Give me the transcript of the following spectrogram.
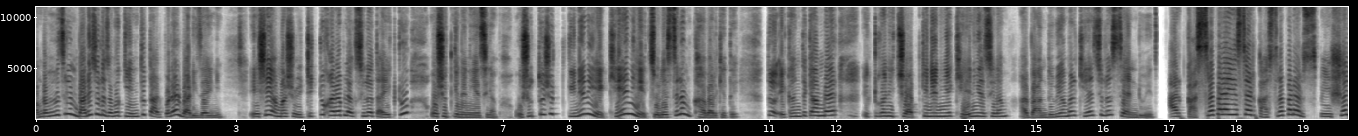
আমরা ভেবেছিলাম বাড়ি চলে যাব, কিন্তু তারপরে আর বাড়ি যাইনি। এসে আমার শরীরটা একটু খারাপ লাগছিল, তাই একটু ওষুধ কিনে নিয়েছিলাম। ওষুধ টষুধ কিনে নিয়ে, খেয়ে নিয়ে চলে এসেছিলাম খাবার খেতে। তো এখান থেকে আমরা একটুখানি চপ কিনে নিয়ে খেয়ে নিয়েছিলাম। আর বান্ধবী আমার খেয়েছিল স্যান্ডউইচ। আর কাঁচরাপাড়ায় এসে আর কাঁচরাপাড়ার স্পেশাল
